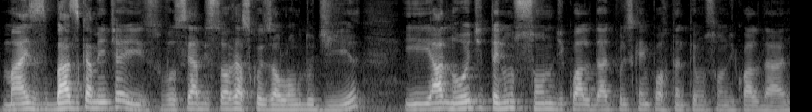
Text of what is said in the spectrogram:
Mas basicamente é isso. Você absorve as coisas ao longo do dia e à noite tendo um sono de qualidade, por isso que é importante ter um sono de qualidade.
